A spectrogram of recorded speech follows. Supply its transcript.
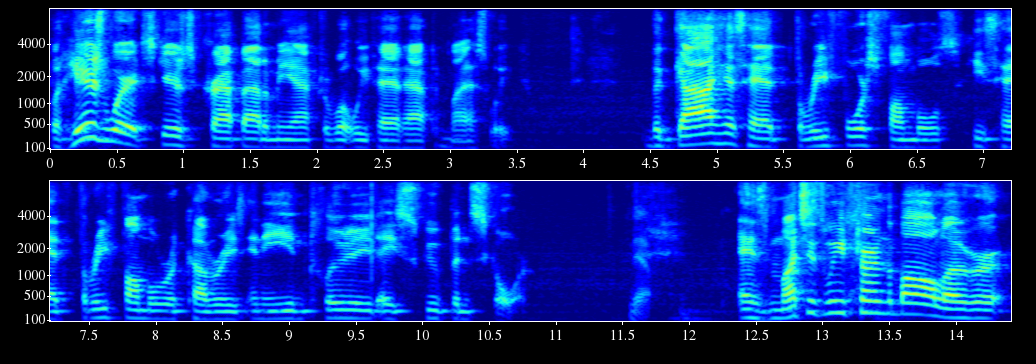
But here's where it scares the crap out of me after what we've had happen last week. The guy has had three forced fumbles. He's had three fumble recoveries, and he included a scoop and score. Yeah. As much as we've turned the ball over,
